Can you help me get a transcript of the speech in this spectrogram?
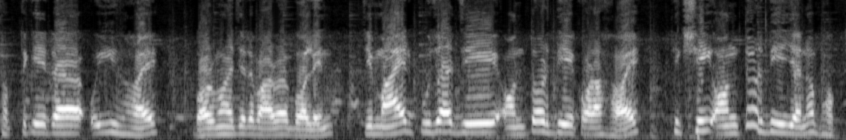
সব থেকে এটা ওই হয় বড় মহারাজ যেটা বারবার বলেন যে মায়ের পূজা যে অন্তর দিয়ে করা হয় ঠিক সেই অন্তর দিয়ে যেন ভক্ত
